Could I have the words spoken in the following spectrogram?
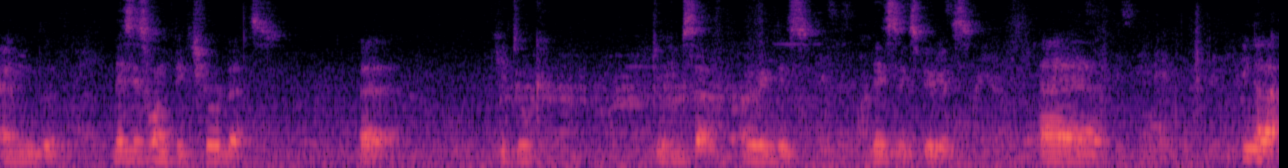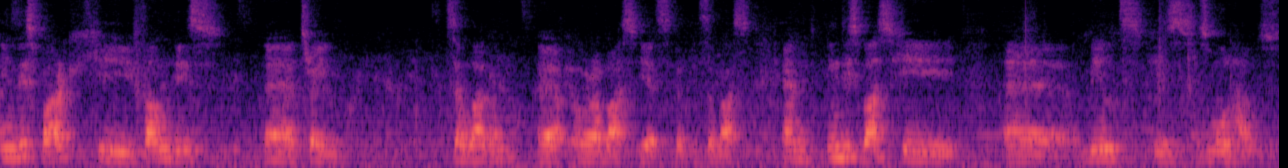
and this is one picture that uh, he took to himself during this this experience. Uh, in, a, in this park, he found this uh, train. It's a wagon uh, or a bus. Yes, it's a bus. And in this bus, he uh, built his small house.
